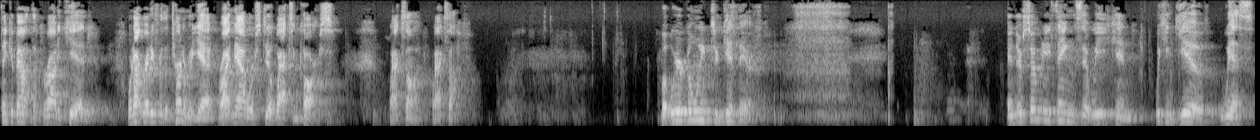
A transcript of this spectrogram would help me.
Think about the Karate Kid. We're not ready for the tournament yet. Right now, we're still waxing cars. Wax on, wax off. But we're going to get there. And there's so many things that we can we can give with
